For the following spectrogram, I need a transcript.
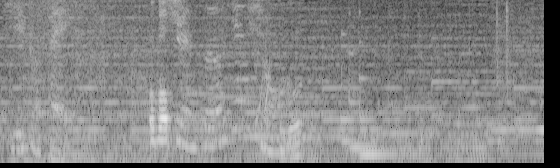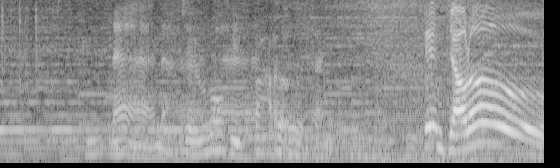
击准备，选择英雄，那那这 Robbie 八二二三，变脚喽！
